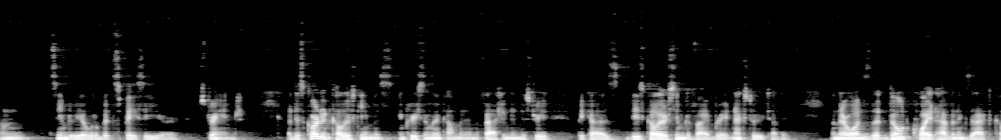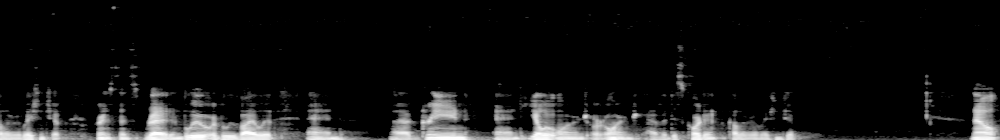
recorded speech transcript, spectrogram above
and seem to be a little bit spacey or strange. A discordant color scheme is increasingly common in the fashion industry because these colors seem to vibrate next to each other. And they're ones that don't quite have an exact color relationship. For instance, red and blue or blue-violet and uh, green and yellow-orange or orange have a discordant color relationship. Now,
